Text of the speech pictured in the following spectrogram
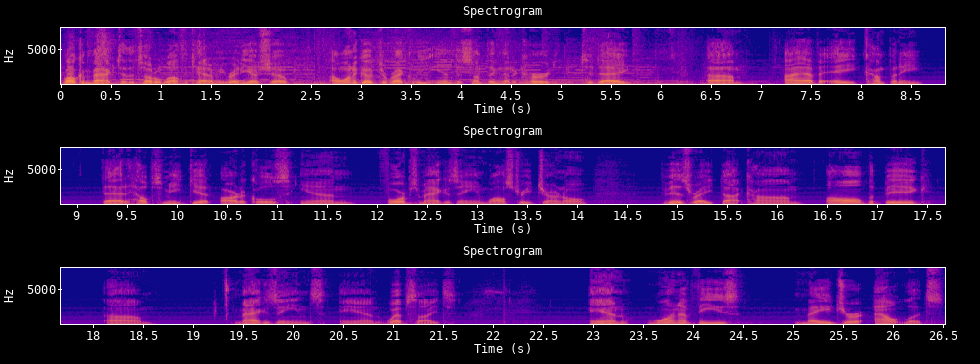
Welcome back to the Total Wealth Academy radio show. I want to go directly into something that occurred today. Um, I have a company that helps me get articles in Forbes magazine, Wall Street Journal, bizrate.com, all the big um, magazines and websites. And one of these major outlets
